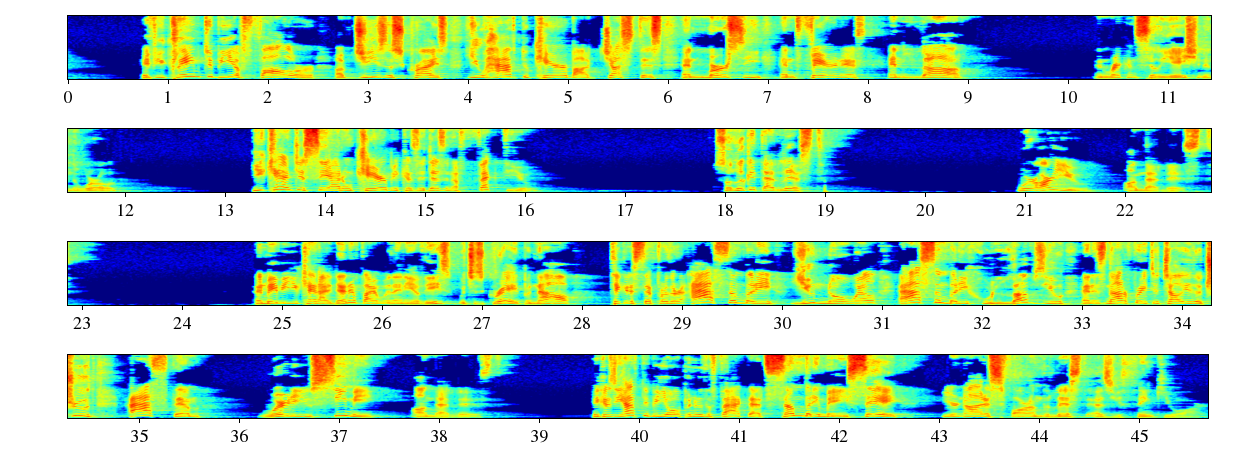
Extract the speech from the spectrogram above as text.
If you claim to be a follower of Jesus Christ, you have to care about justice and mercy and fairness and love and reconciliation in the world. You can't just say, I don't care because it doesn't affect you. So look at that list. Where are you on that list? And maybe you can't identify with any of these, which is great, but now take it a step further. Ask somebody you know well. Ask somebody who loves you and is not afraid to tell you the truth. Ask them, where do you see me on that list? Because you have to be open to the fact that somebody may say you're not as far on the list as you think you are.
